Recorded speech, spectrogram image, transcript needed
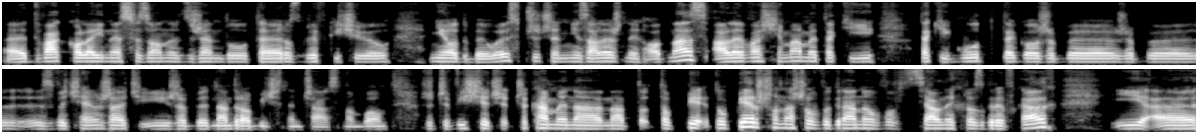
e, dwa kolejne sezony z rzędu te rozgrywki się nie odbyły z przyczyn niezależnych od nas, ale właśnie mamy taki, taki głód tego, żeby, żeby zwyciężać i żeby nadrobić ten czas, no bo rzeczywiście czekamy na, na to, to, tą pierwszą naszą wygraną w oficjalnych rozgrywkach i e,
